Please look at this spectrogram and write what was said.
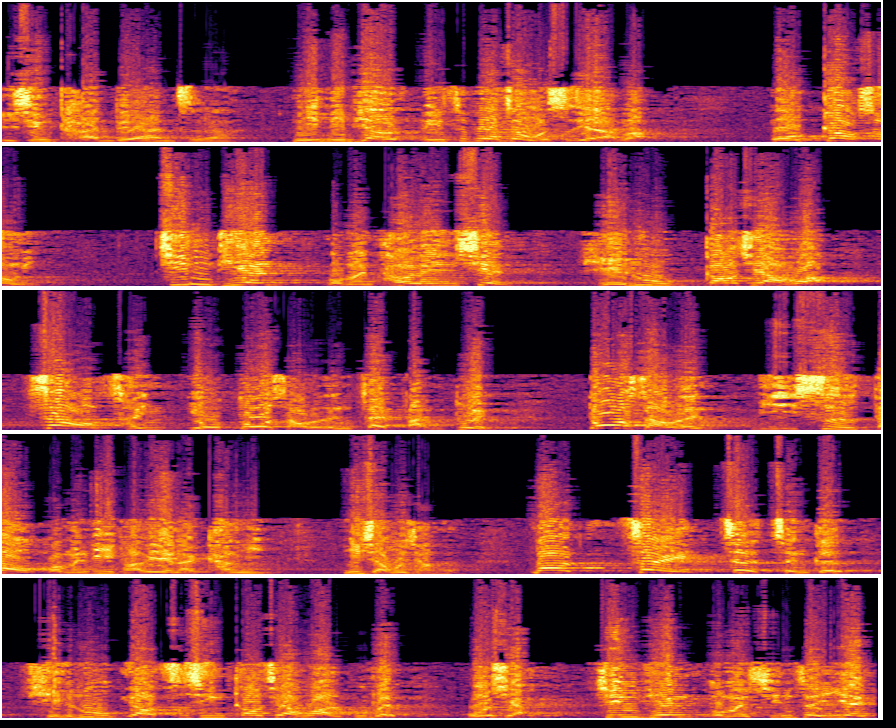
已经谈的案子了。你你不要，你就不要占我时间好不好？我告诉你，今天我们桃园县铁路高架化造成有多少人在反对，多少人理事到我们立法院来抗议，你晓不晓得？那在这整个铁路要执行高价化的部分，我想今天我们行政院。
